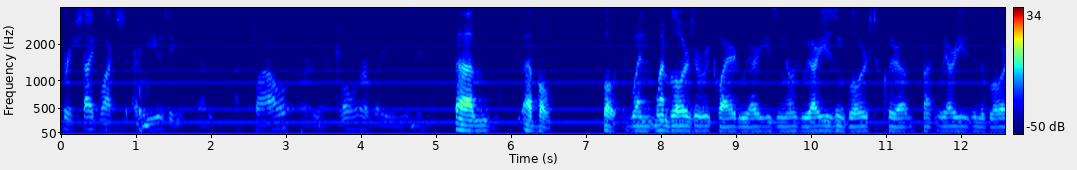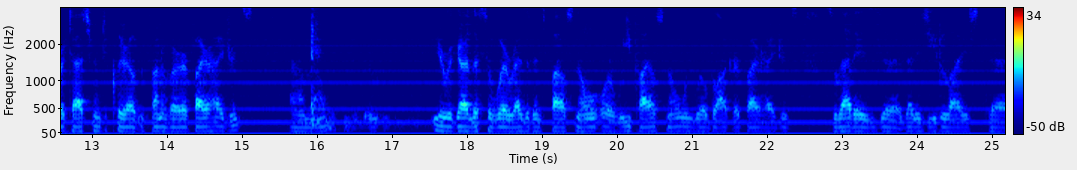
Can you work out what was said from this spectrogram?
for sidewalks, are you using a, a plow or a blower, or what are you using? Um, uh, both, both. When, when blowers are required, we are using those. We are using blowers to clear out in front, we are using the blower attachment to clear out in front of our fire hydrants. Um, irregardless of where residents pile snow or we pile snow, we will block our fire hydrants. So that is, uh, that is utilized, uh,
